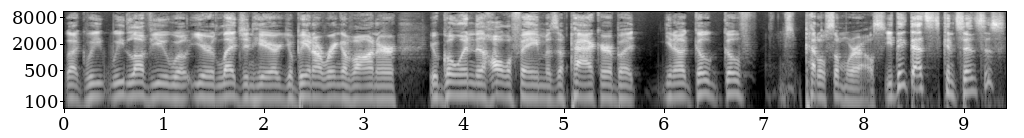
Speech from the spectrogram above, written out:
Like we we love you. Well, you're a legend here. You'll be in our Ring of Honor. You'll go into the Hall of Fame as a Packer, but you know, go go pedal somewhere else." You think that's consensus?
